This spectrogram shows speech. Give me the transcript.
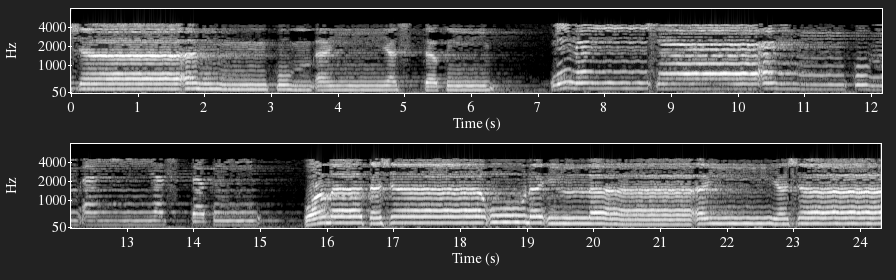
شاء منكم أن يستقيم. لمن شاء منكم أن يستقيم. وما تشاءون إلا أن يَشَاءَ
